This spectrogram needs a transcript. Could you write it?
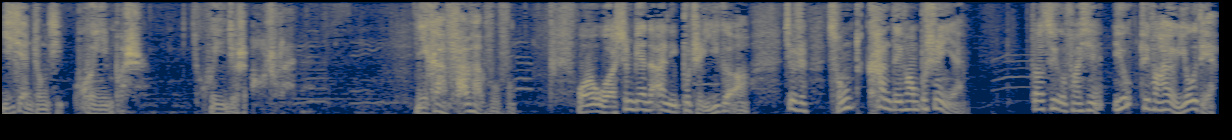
一见钟情，婚姻不是，婚姻就是熬出来的。你看反反复复，我我身边的案例不止一个啊，就是从看对方不顺眼，到最后发现哟，对方还有优点，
